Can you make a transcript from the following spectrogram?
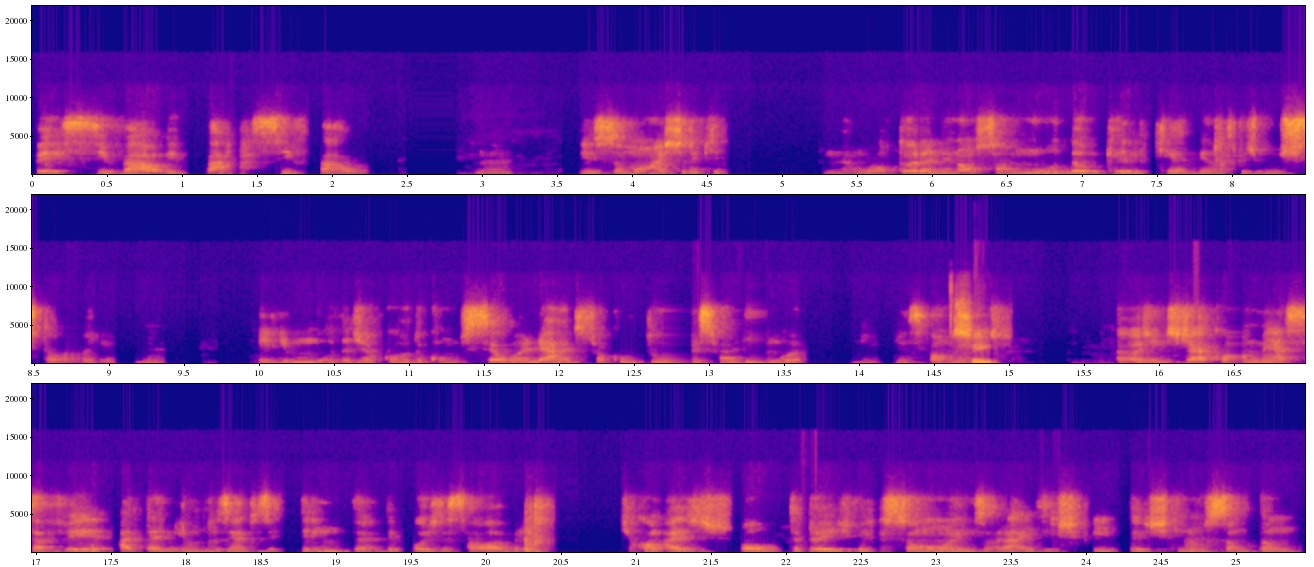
Percival e Parsifal. Né? Isso mostra que o autor ele não só muda o que ele quer dentro de uma história, né? ele muda de acordo com o seu olhar de sua cultura e sua língua, né? principalmente. Sim. Então a gente já começa a ver até 1230, depois dessa obra, que as outras versões orais escritas que não são tão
